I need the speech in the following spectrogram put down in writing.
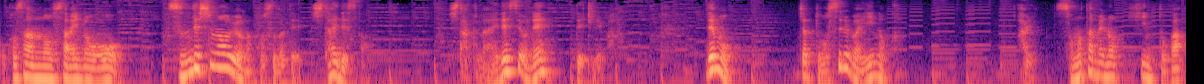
お子さんの才能を積んでしまうような子育てしたいですか？したくないですよね？できれば。でも、じゃあどうすればいいのか？はい。そのためのヒントが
